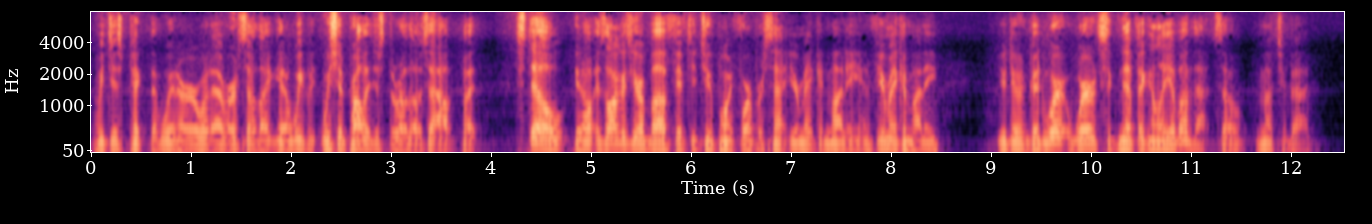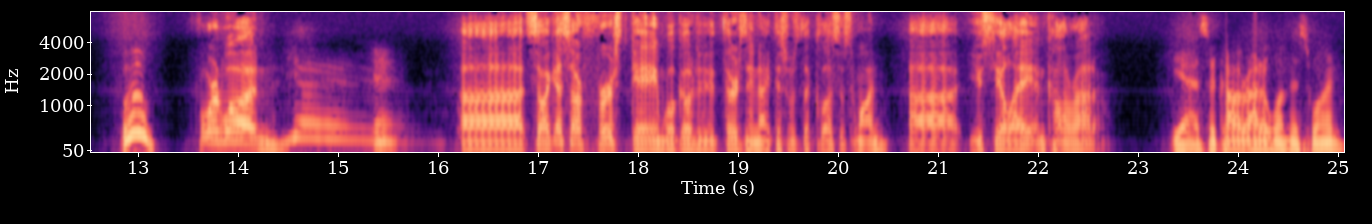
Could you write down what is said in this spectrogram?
we just picked the winner or whatever. So like, you know, we, we should probably just throw those out, but still, you know, as long as you're above 52.4%, you're making money. And if you're making money, you're doing good. We're, we're significantly above that. So not too bad. Woo! Four and one. Yay. Yeah. Uh, so I guess our first game we'll go to Thursday night. This was the closest one. Uh, UCLA and Colorado. Yeah, so Colorado won this one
